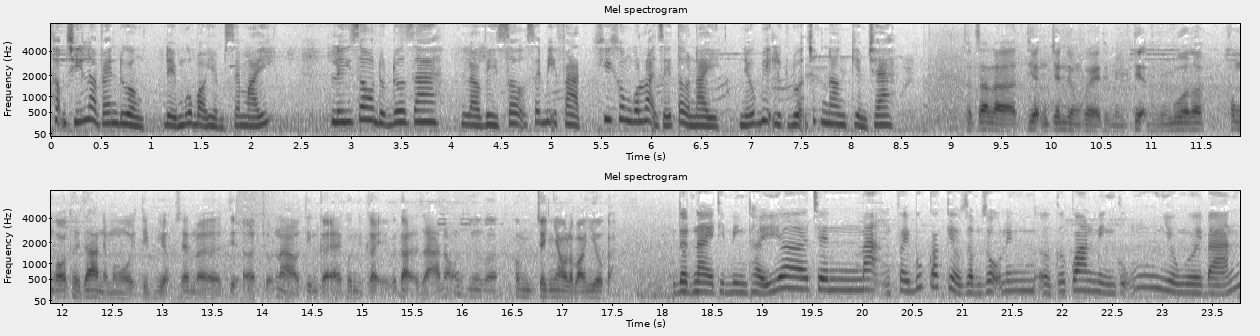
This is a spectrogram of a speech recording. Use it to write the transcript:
thậm chí là ven đường để mua bảo hiểm xe máy. Lý do được đưa ra là vì sợ sẽ bị phạt khi không có loại giấy tờ này nếu bị lực lượng chức năng kiểm tra. Thật ra là tiện trên đường về thì mình tiện thì mình mua thôi, không có thời gian để mà ngồi tìm hiểu xem là ở chỗ nào tin cậy hay không tin cậy với cả giá nó không chênh nhau là bao nhiêu cả. Đợt này thì mình thấy ờ, trên mạng Facebook các kiểu rầm rộ nên ở cơ quan mình cũng nhiều người bán,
